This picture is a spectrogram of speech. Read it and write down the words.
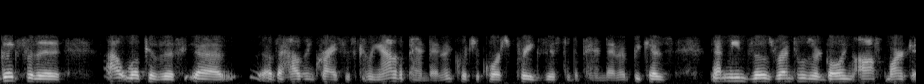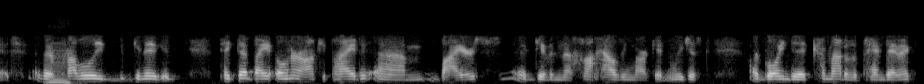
good for the outlook of the uh, of the housing crisis coming out of the pandemic, which of course pre-existed the pandemic, because that means those rentals are going off market. They're mm. probably going to take that by owner-occupied um, buyers, uh, given the hot housing market, and we just are going to come out of the pandemic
